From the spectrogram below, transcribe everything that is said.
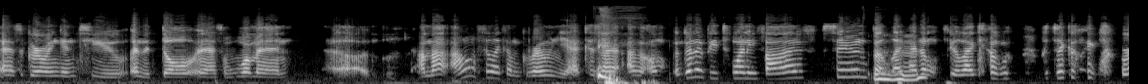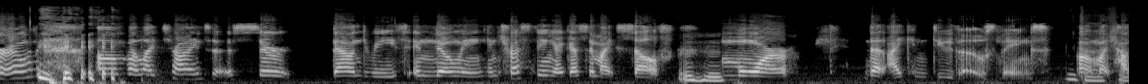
as growing into an adult and as a woman. Uh, I'm not. I don't feel like I'm grown yet because I'm, I'm gonna be 25 soon, but mm-hmm. like I mm-hmm. don't feel like I'm particularly grown. um, but like trying to assert boundaries and knowing and trusting, I guess, in myself mm-hmm. more that I can do those things. Gotcha. Um, like how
